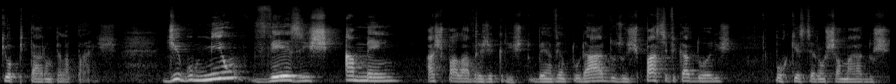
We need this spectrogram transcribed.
que optaram pela paz. Digo mil vezes amém às palavras de Cristo. Bem-aventurados os pacificadores, porque serão chamados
